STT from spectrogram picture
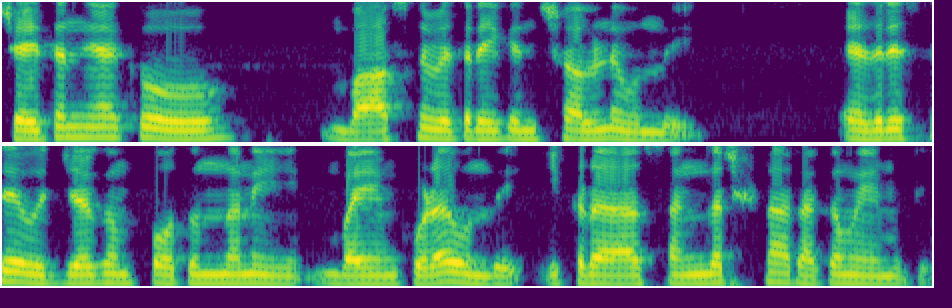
చైతన్యకు బాస్ని వ్యతిరేకించాలని ఉంది. ఎదిరిస్తే ఉద్యోగం పోతుందని భయం కూడా ఉంది. ఇక్కడ సంఘర్షణ రకం ఏమిటి?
